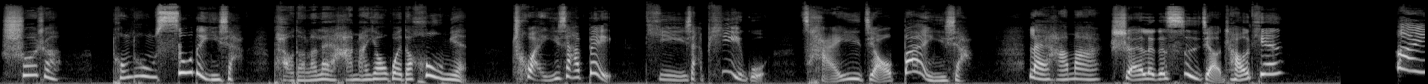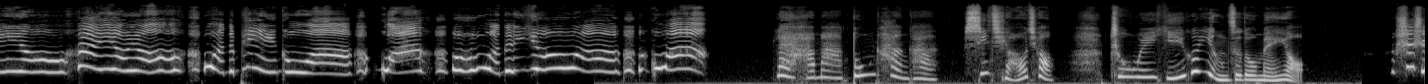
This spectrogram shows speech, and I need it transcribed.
说着，彤彤嗖的一下跑到了癞蛤蟆妖怪的后面，踹一下背，踢一下屁股，踩一脚绊一下，癞蛤蟆摔了个四脚朝天。哎呦，哎呦呦！我的屁股啊，呱！我的腰啊，呱！癞蛤蟆东看看，西瞧瞧，周围一个影子都没有。是谁？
